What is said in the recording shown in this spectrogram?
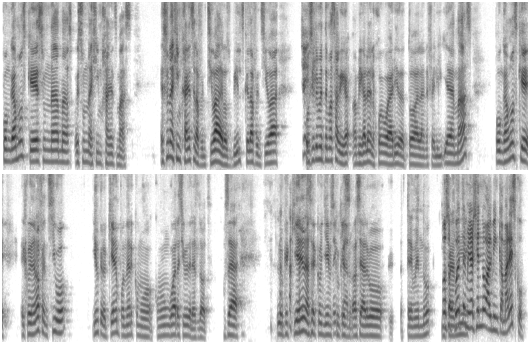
pongamos que es un nada más, es una Jim Hines más. Es una Jim Hines en la ofensiva de los Bills, que es la ofensiva Sí. posiblemente más amiga- amigable en el juego aéreo de toda la NFL. Y además, pongamos que el coordinador ofensivo dijo que lo quieren poner como, como un wide receiver del slot. O sea, lo que quieren hacer con James Sí, Cook es algo tremendo. O se para puede mí- terminar siendo Alvin Camaresco.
